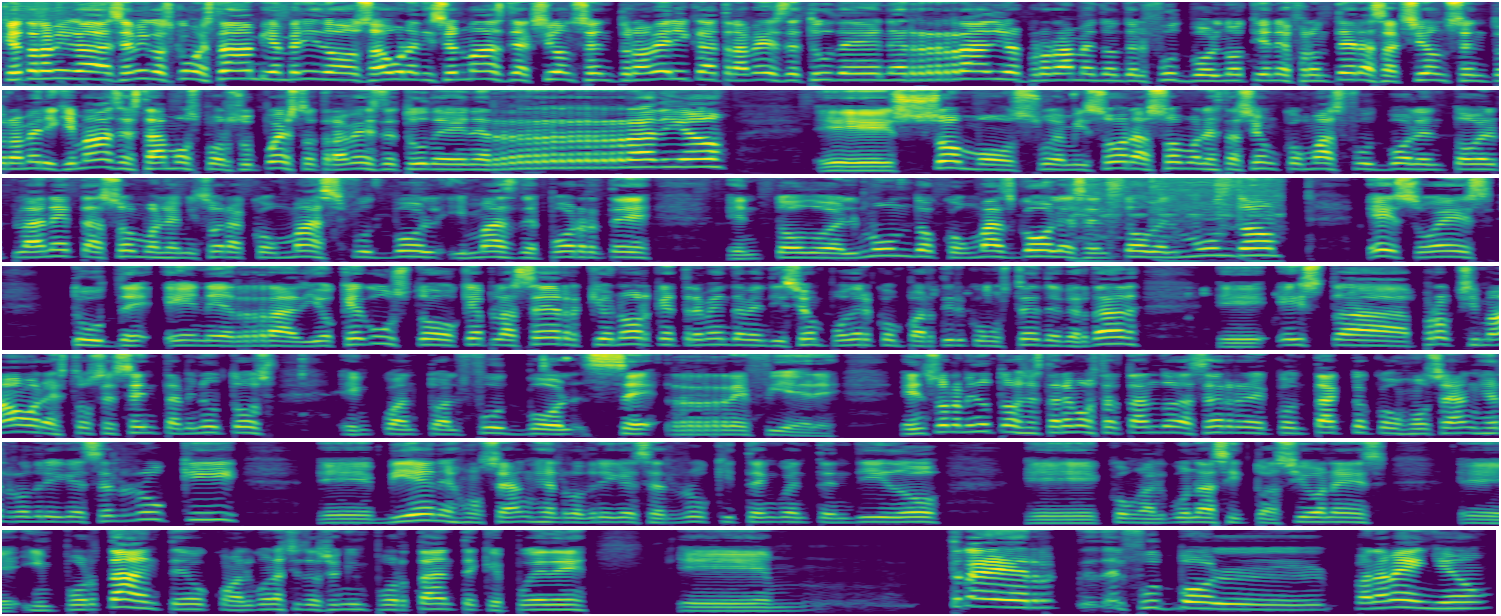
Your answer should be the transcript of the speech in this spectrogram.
¿Qué tal amigas y amigos? ¿Cómo están? Bienvenidos a una edición más de Acción Centroamérica a través de TUDN Radio, el programa en donde el fútbol no tiene fronteras, Acción Centroamérica y más. Estamos, por supuesto, a través de TUDN Radio. Eh, somos su emisora, somos la estación con más fútbol en todo el planeta, somos la emisora con más fútbol y más deporte en todo el mundo, con más goles en todo el mundo. Eso es tu DN Radio. Qué gusto, qué placer, qué honor, qué tremenda bendición poder compartir con usted de verdad eh, esta próxima hora, estos 60 minutos en cuanto al fútbol se refiere. En solo minutos estaremos tratando de hacer eh, contacto con José Ángel Rodríguez el rookie. Eh, viene José Ángel Rodríguez el rookie, tengo entendido. con algunas situaciones importantes o con alguna situación importante que puede traer del fútbol panameño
